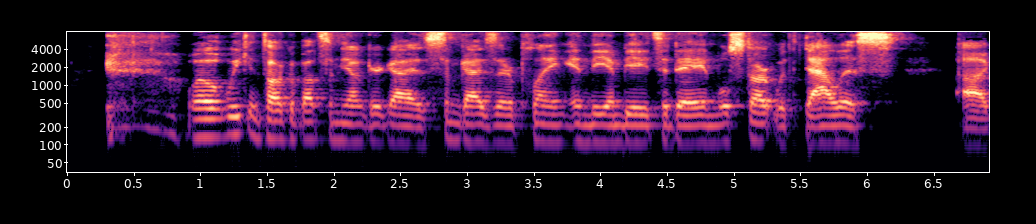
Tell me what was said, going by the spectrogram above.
well, we can talk about some younger guys, some guys that are playing in the NBA today, and we'll start with Dallas. Uh,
